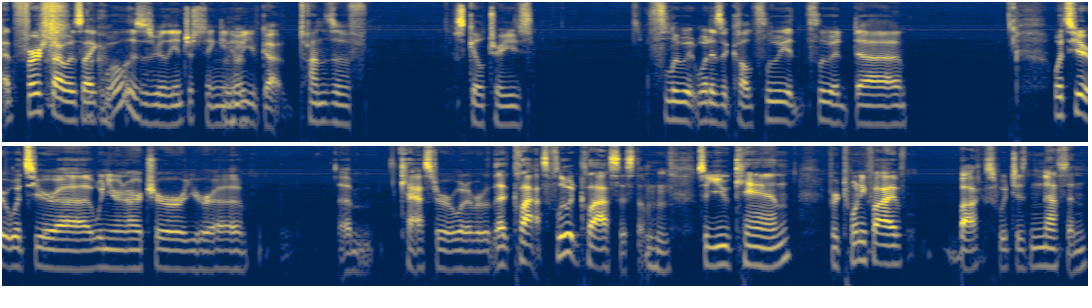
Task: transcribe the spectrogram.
at first I was like, well, this is really interesting. You know, Mhm. you've got tons of skill trees, fluid. What is it called? Fluid, fluid. Uh, what's your what's your uh, when you're an archer or you're a um, caster or whatever that class fluid class system. Mhm. So you can for 25 bucks, which is nothing,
